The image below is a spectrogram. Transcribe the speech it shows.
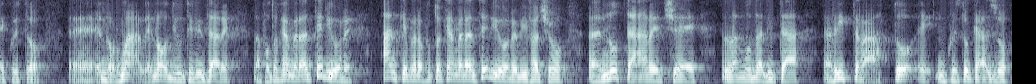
e questo eh, è normale, no? di utilizzare la fotocamera anteriore. Anche per la fotocamera anteriore vi faccio eh, notare c'è la modalità ritratto in questo caso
